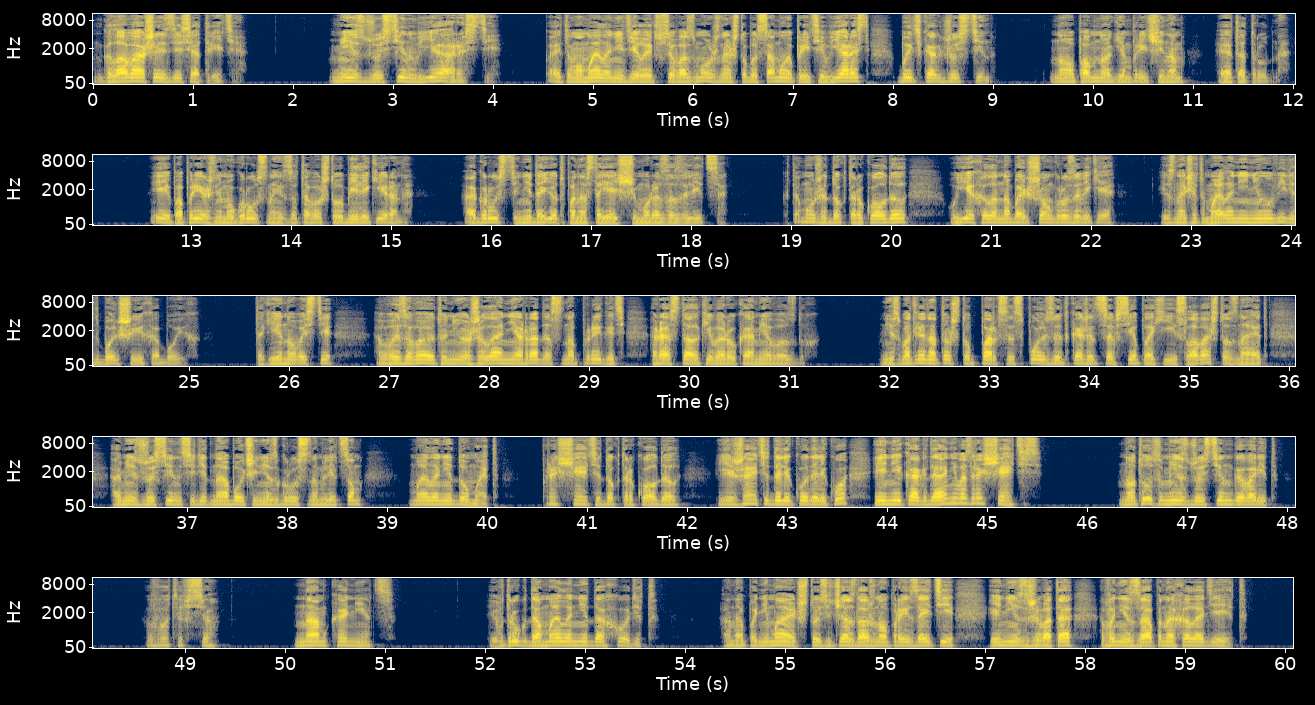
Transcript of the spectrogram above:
Глава 63. Мисс Джустин в ярости, поэтому Мелани делает все возможное, чтобы самой прийти в ярость, быть как Джустин. Но по многим причинам это трудно. Ей по-прежнему грустно из-за того, что убили Кирана, а грусть не дает по-настоящему разозлиться. К тому же доктор Колдел уехала на большом грузовике, и значит, Мелани не увидит больше их обоих. Такие новости — вызывают у нее желание радостно прыгать, расталкивая руками воздух. Несмотря на то, что Паркс использует, кажется, все плохие слова, что знает, а мисс Джустин сидит на обочине с грустным лицом, Мелани думает «Прощайте, доктор Колдел, езжайте далеко-далеко и никогда не возвращайтесь». Но тут мисс Джустин говорит «Вот и все. Нам конец». И вдруг до Мелани доходит — она понимает, что сейчас должно произойти, и низ живота внезапно холодеет.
